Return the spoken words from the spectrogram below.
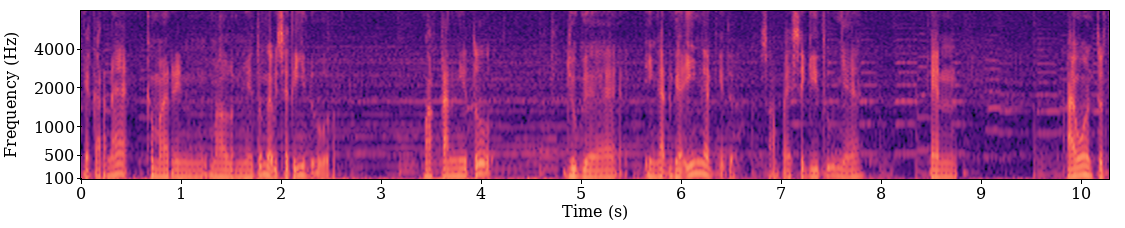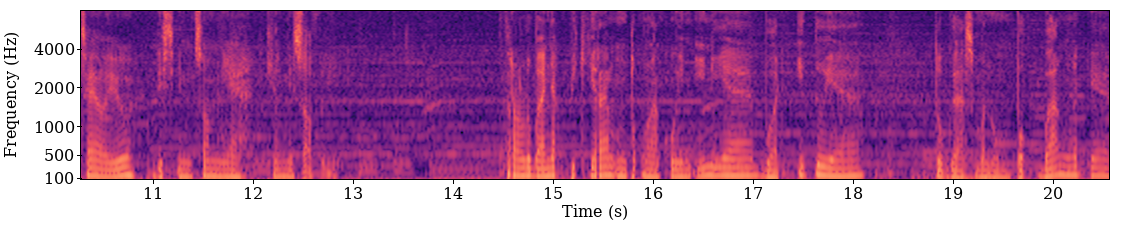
Ya karena kemarin malamnya itu nggak bisa tidur. Makan itu juga ingat gak ingat gitu sampai segitunya. And I want to tell you, this insomnia kill me softly. Terlalu banyak pikiran untuk ngelakuin ini ya, buat itu ya. Tugas menumpuk banget ya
